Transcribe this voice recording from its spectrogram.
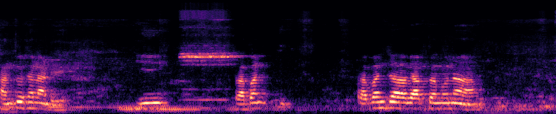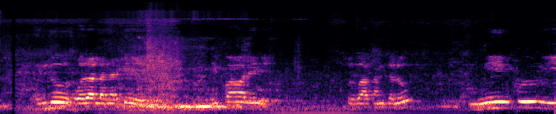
సంతోషం లాంటిది. ఈ ప్రపంచ ప్రపంచ వ్యాప్తంగా ఉన్న హిందూ సోదరులందరికీ దీపావళి శుభాకాంక్షలు. మీకు ఈ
